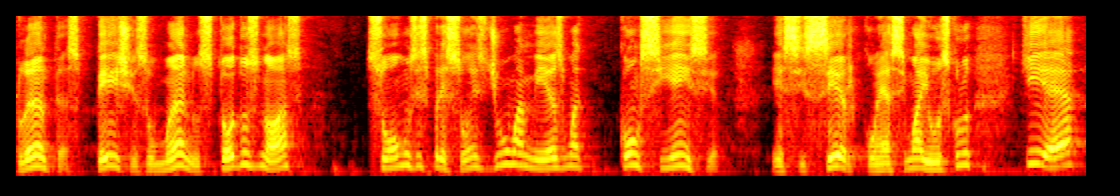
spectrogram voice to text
plantas, peixes, humanos, todos nós somos expressões de uma mesma consciência. Esse ser com S maiúsculo, que é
